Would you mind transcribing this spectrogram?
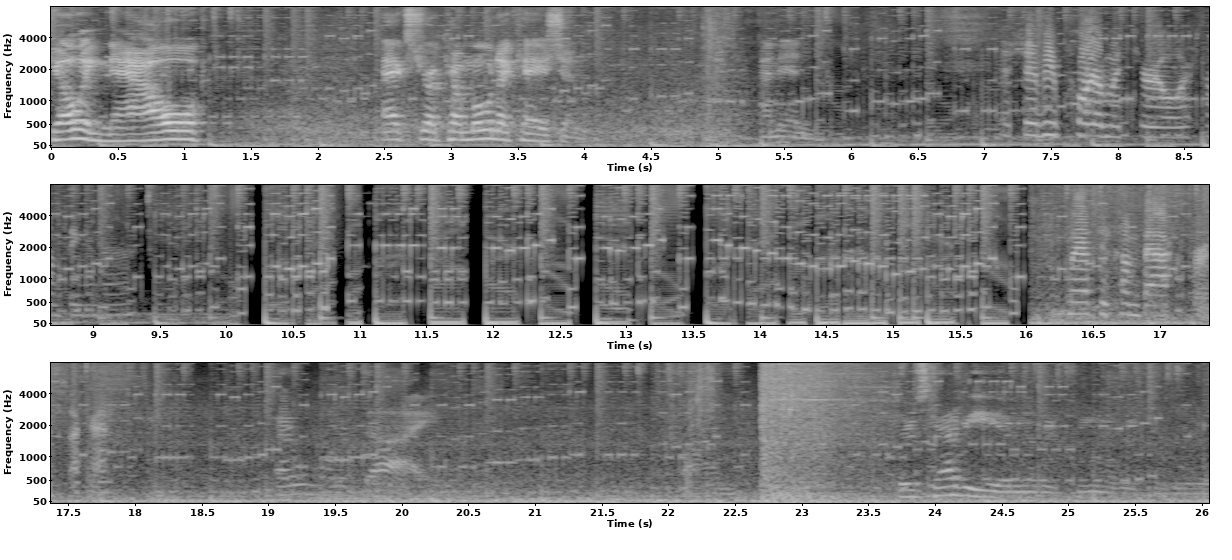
going now. Extra communication. I'm in. Yes, should be portal material or something in there. Might have to come back for a second. I don't want to die. There's gotta be another thing that we can do.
